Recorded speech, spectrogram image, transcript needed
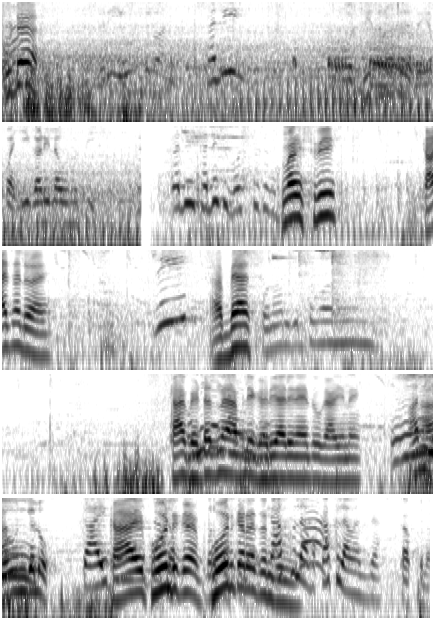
कुठे? मग श्री काय चालू आहे? अभ्यास. काय भेटत नाही आपली घरी आली नाही तू गाडी नाही. आम्ही येऊन गेलो. काय काय फोन कर फोन करायचा ना तुम्ही काकूला काकूला वाज द्या काकूला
